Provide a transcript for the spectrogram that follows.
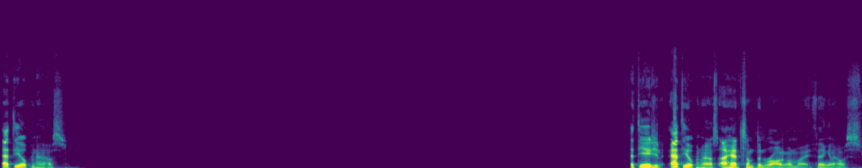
at the open house, at the agent at the open house, I had something wrong on my thing and I was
